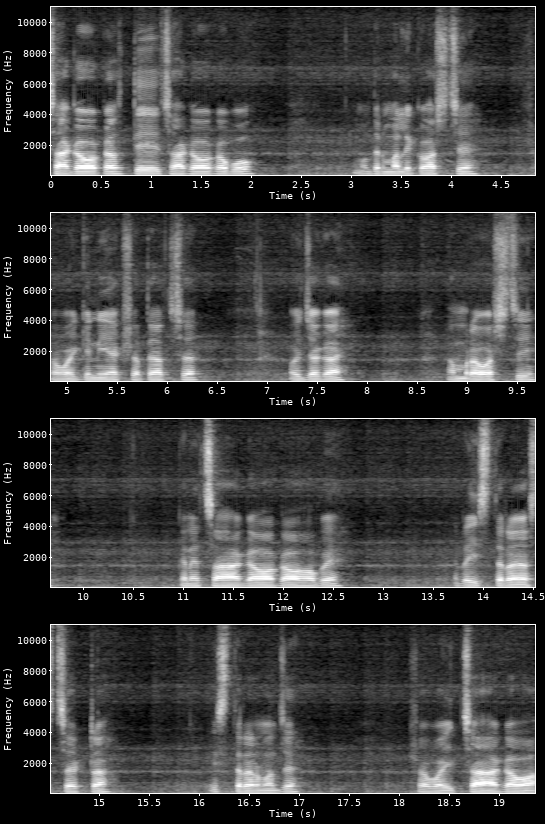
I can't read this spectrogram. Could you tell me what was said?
চা খাওয়া খাতে চা খাওয়া খাব। আমাদের মালিকও আসছে, সবাইকে নিয়ে একসাথে আসছে ওই জায়গায়। আমরাও আসছি। এখানে চা খাওয়া খাওয়া হবে। এটা ইস্তারায় আসছে একটা ইস্তারার মাঝে। সবাই চা খাওয়া।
